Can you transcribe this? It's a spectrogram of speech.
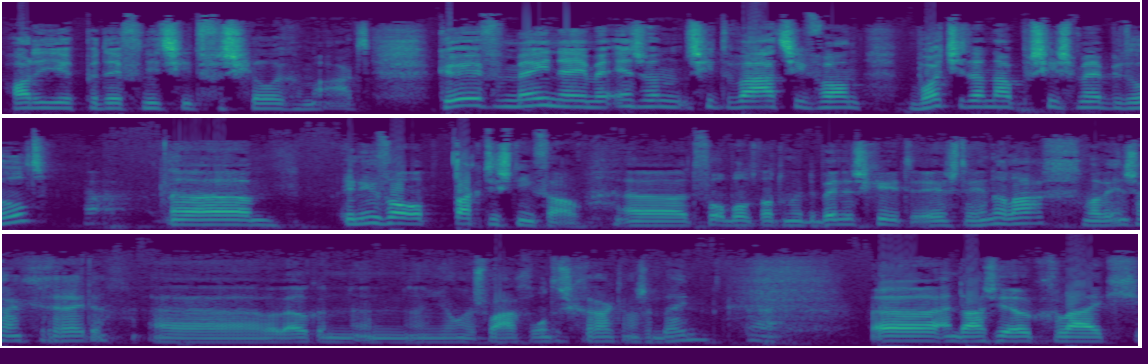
hadden hier per definitie het verschil gemaakt. Kun je even meenemen in zo'n situatie van wat je daar nou precies mee bedoelt? Ja. Uh, in ieder geval op tactisch niveau. Uh, het voorbeeld wat me er binnen schiet is de hinderlaag waar we in zijn gereden. Uh, waar ook een, een, een, jongen zwaar gewond is geraakt aan zijn been. Ja. Uh, en daar zie je ook gelijk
